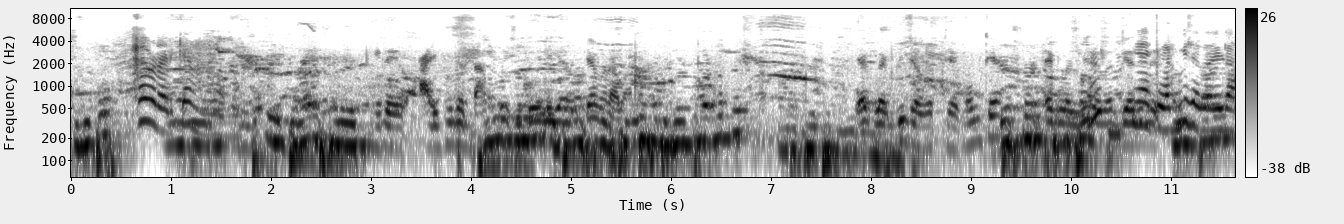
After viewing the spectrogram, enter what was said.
কেমন এটা আইফোনের দাম বেশি করে লেগে ক্যামেরা এক লাখ বিশ হাজার টাকা কম টাকা এক লাখ বিশ হাজার টাকা এক লাখ বিশ হাজার এটা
